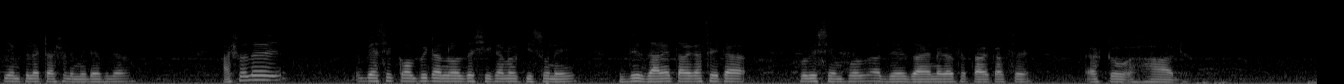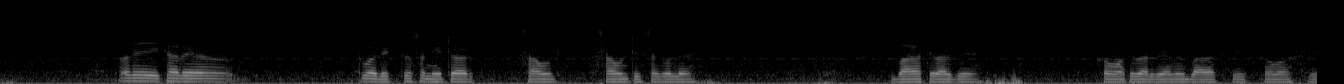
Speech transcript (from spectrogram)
কেএম প্লেয়ারটা আসলে মিডিয়া প্লেয়ার আসলে বেসিক কম্পিউটার নলেজে শেখানোর কিছু নেই। যে জানে তার কাছে এটা খুবই সিম্পল আর যে জানে না কাছে তার কাছে একটু হার্ড আরে এখানে দেখতে পাচ্ছ নেটওয়ার্ক সাউন্ড সাউন্ড ইচ্ছা করলে বাড়াতে পারবে, কমাতে পারবে, আমি বাড়াচ্ছি, কমাচ্ছি।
